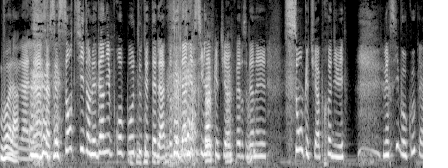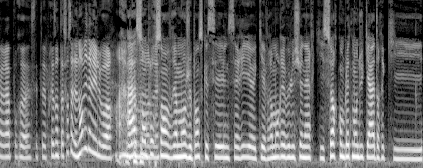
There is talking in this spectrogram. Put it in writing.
Voilà. Ouh là là, ça s'est senti dans les derniers propos, tout était là, dans cette dernière syllabe que tu as fait, dans ce dernier son que tu as produit. Merci beaucoup Clara pour euh, cette présentation, ça donne envie d'aller le voir. À 100%, vraiment, je pense que c'est une série euh, qui est vraiment révolutionnaire, qui sort complètement du cadre, qui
